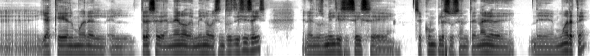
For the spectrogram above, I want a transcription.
eh, ya que él muere el, 13 de enero de 1916. En el 2016 se, cumple su centenario de, muerte.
